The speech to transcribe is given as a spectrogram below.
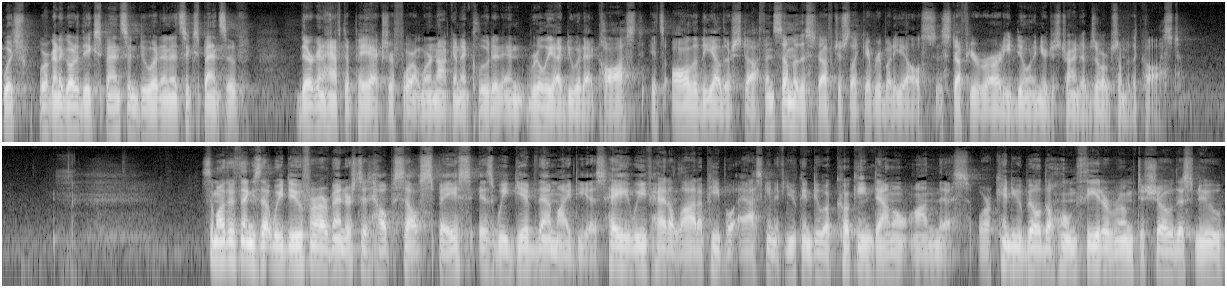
which we're going to go to the expense and do it, and it's expensive, they're going to have to pay extra for it, and we're not going to include it. And really, I do it at cost. It's all of the other stuff. And some of the stuff, just like everybody else, is stuff you're already doing. You're just trying to absorb some of the cost. Some other things that we do for our vendors to help sell space is we give them ideas. Hey, we've had a lot of people asking if you can do a cooking demo on this, or can you build a home theater room to show this new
